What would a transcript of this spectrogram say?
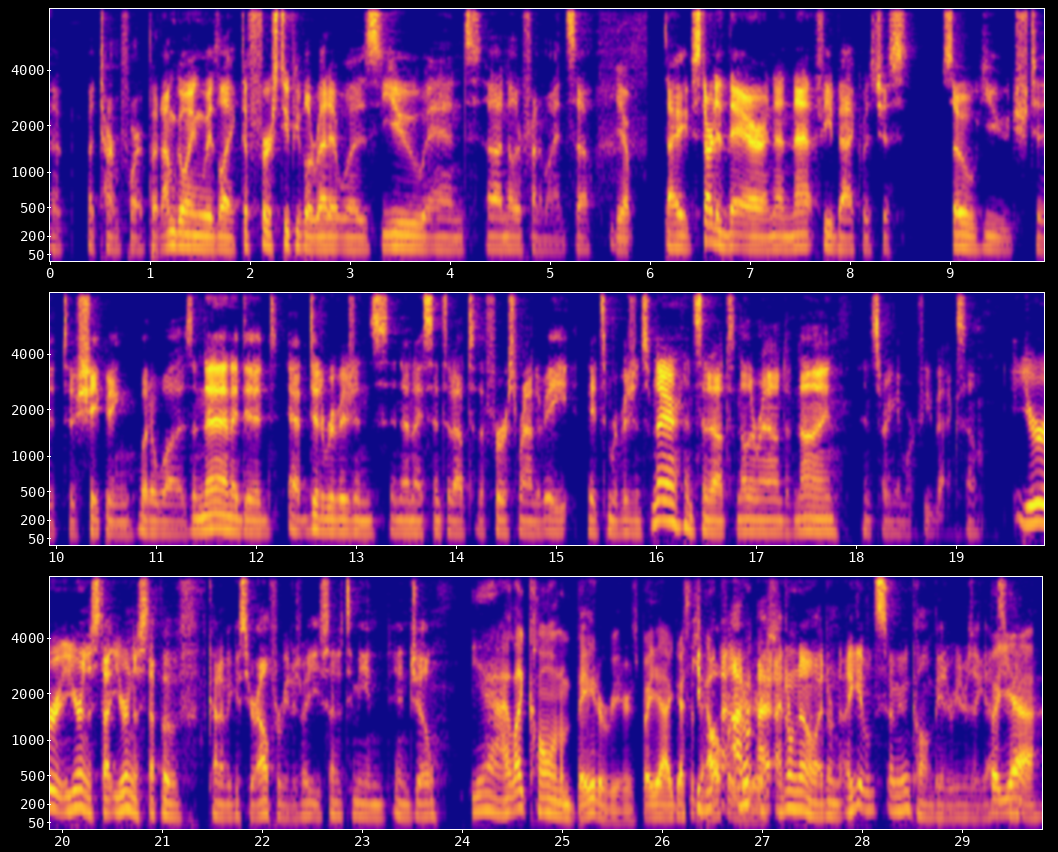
a, a term for it, but I'm going with like the first two people that read it was you and uh, another friend of mine. So yep. I started there, and then that feedback was just so huge to to shaping what it was. And then I did did revisions, and then I sent it out to the first round of eight, made some revisions from there, and sent it out to another round of nine, and started getting more feedback. So you're you're in the step you're in the step of kind of I guess your alpha readers, right? You sent it to me and, and Jill. Yeah, I like calling them beta readers, but yeah, I guess it's Yeah, alpha I don't, readers. I, I don't know. I don't know. I get. I mean, we call them beta readers, I guess. But right? yeah,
